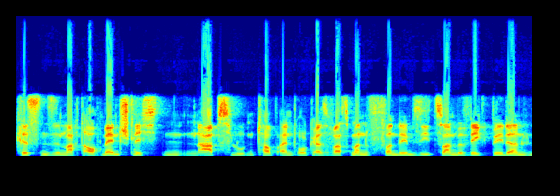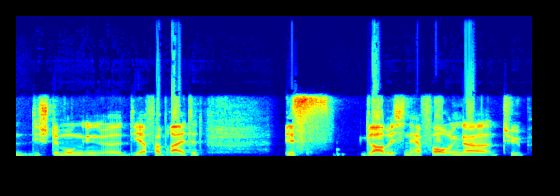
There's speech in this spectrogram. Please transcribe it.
Christensen macht auch menschlich einen absoluten Top-Eindruck. Also was man von dem sieht, so an Bewegtbildern, die Stimmung, äh, die er verbreitet, ist, glaube ich, ein hervorragender Typ.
